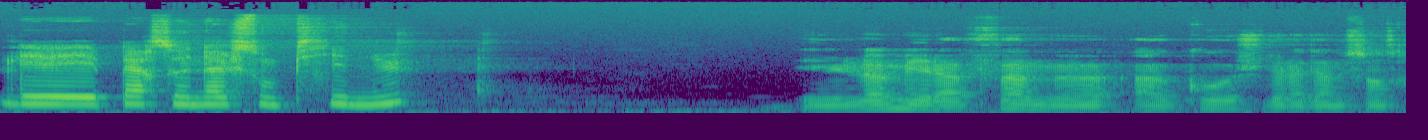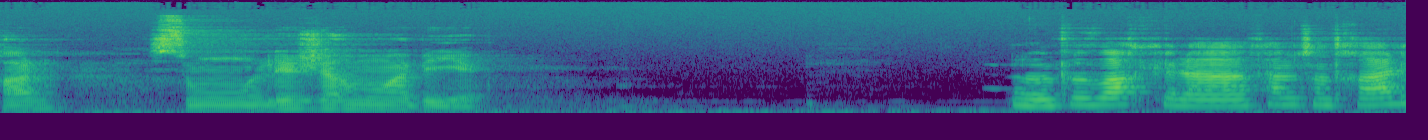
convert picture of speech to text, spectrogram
Les personnages sont pieds nus. Et l'homme et la femme euh, à gauche de la dame centrale sont légèrement habillés. On peut voir que la femme centrale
